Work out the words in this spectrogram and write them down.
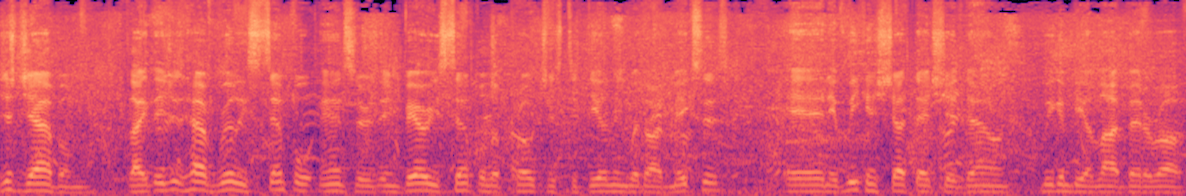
just jab them. Like they just have really simple answers and very simple approaches to dealing with our mixes. And if we can shut that shit down, we can be a lot better off.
